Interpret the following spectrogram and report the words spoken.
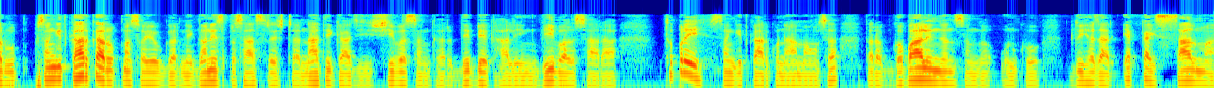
रूप संगीतकारका रूपमा सहयोग गर्ने गणेश प्रसाद श्रेष्ठ नातिकाजी शिवशंकर दिव्य खालिङ विबल सारा थुप्रै संगीतकारको नाम आउँछ तर गोपाल उनको दुई हजार एक्काइस सालमा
